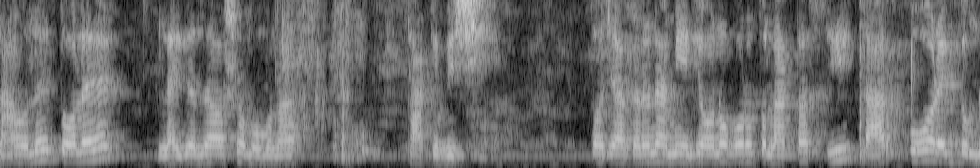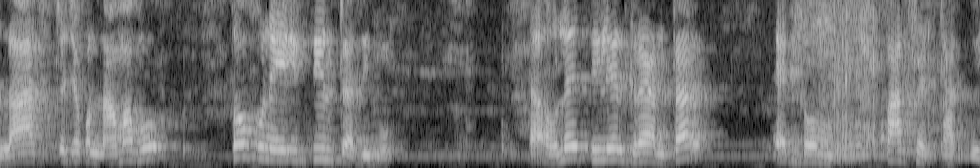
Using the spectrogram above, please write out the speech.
না হলে তলে লাগে যাওয়ার সম্ভাবনা থাকে বেশি। তো যার কারণে আমি এই যে অনবরত লাড়তাছি, তারপর একদম লাস্টে যখন নামাবো, তখন এই তিলটা দিব। তাহলে তিলের গ্রানটা একদম পারফেক্ট থাকবে।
